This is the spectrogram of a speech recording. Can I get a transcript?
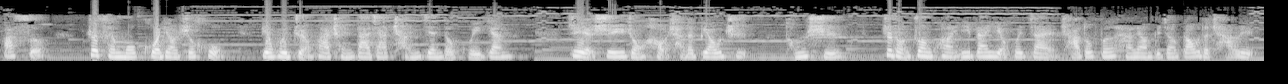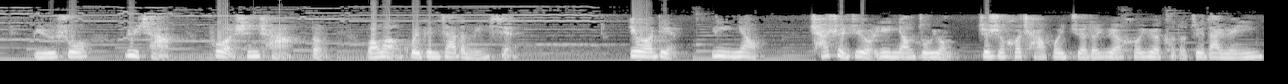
发涩。这层膜破掉之后。便会转化成大家常见的回甘，这也是一种好茶的标志。同时，这种状况一般也会在茶多酚含量比较高的茶类，比如说绿茶、普洱生茶等，往往会更加的明显。第二点，利尿，茶水具有利尿作用，这是喝茶会觉得越喝越渴的最大原因。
